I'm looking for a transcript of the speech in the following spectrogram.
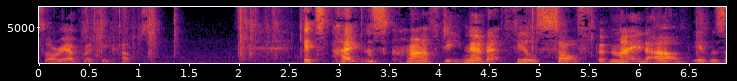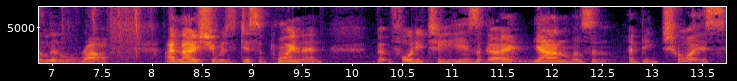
Sorry, I've got hiccups. It's Patons Crafty. Now that feels soft, but made up, it was a little rough. I know she was disappointed, but 42 years ago, yarn wasn't a big choice.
